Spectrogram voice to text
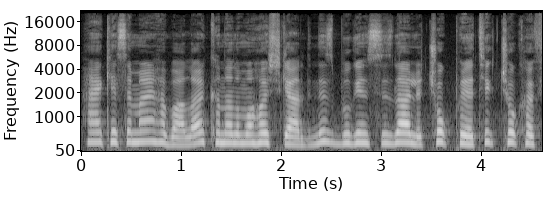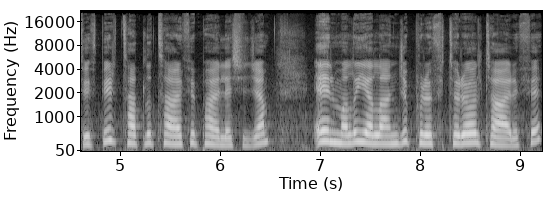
Herkese merhabalar. Kanalıma hoş geldiniz. Bugün sizlerle çok pratik, çok hafif bir tatlı tarifi paylaşacağım. Elmalı yalancı profiterol tarifi.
